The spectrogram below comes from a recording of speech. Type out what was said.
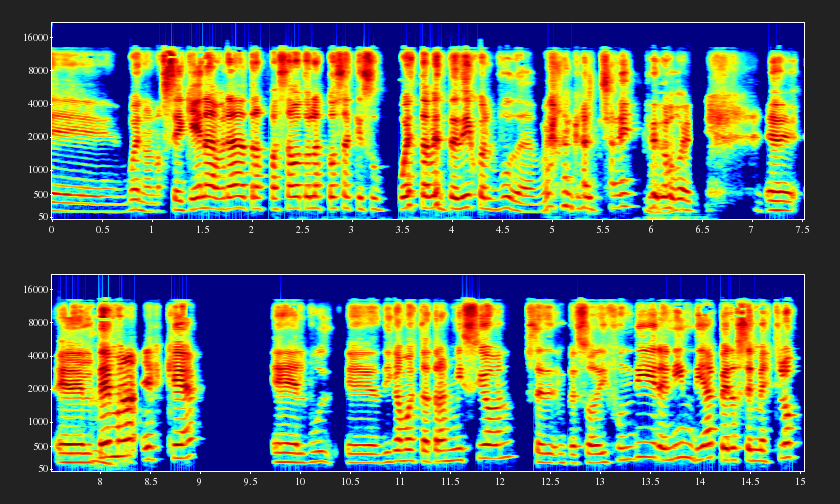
Eh, bueno, no sé quién habrá traspasado todas las cosas que supuestamente dijo el Buda, ¿cachai? Pero bueno, eh, el tema es que el, eh, digamos, esta transmisión se empezó a difundir en India, pero se mezcló,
